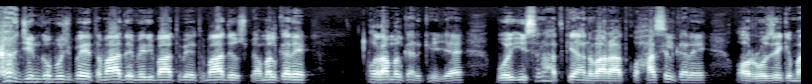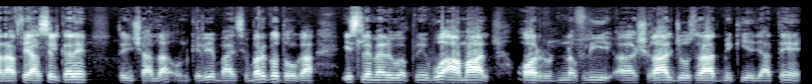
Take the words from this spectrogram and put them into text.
जिनको मुझ पर अतमाद है, मेरी बात पर अतमाद है, उस पर अमल करें। और अमल करके जो है, वो इस रात के अनवारात को हासिल करें और रोज़े के मुनाफे हासिल करें तो इन उनके लिए बायस बरकत होगा। इसलिए मैंने वो अपने, वो अमाल और नफली अशगाल जो उस रात में किए जाते हैं,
